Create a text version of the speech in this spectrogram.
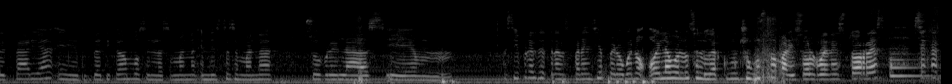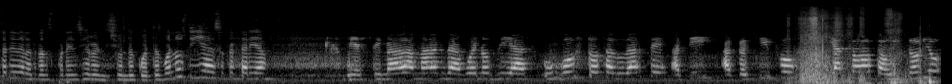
secretaria. Eh, platicábamos en la semana, en esta semana sobre las em, cifras de transparencia, pero bueno, hoy la vuelvo a saludar con mucho gusto Marisol Ruénes Torres, secretaria de la Transparencia y Rendición de Cuentas. Buenos días, secretaria. Mi estimada Magda, buenos días. Un gusto saludarte a ti, a tu equipo y a todo tu auditorio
